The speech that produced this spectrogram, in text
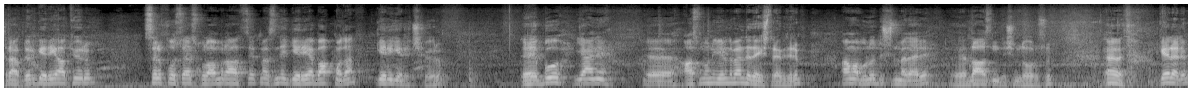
traktörü geriye atıyorum. Sırf o ses kulağımı rahatsız etmesin diye geriye bakmadan geri geri çıkıyorum. E, bu yani e, aslında onun yerini ben de değiştirebilirim. Ama bunu düşünmeleri e, lazımdı işin doğrusu. Evet gelelim.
